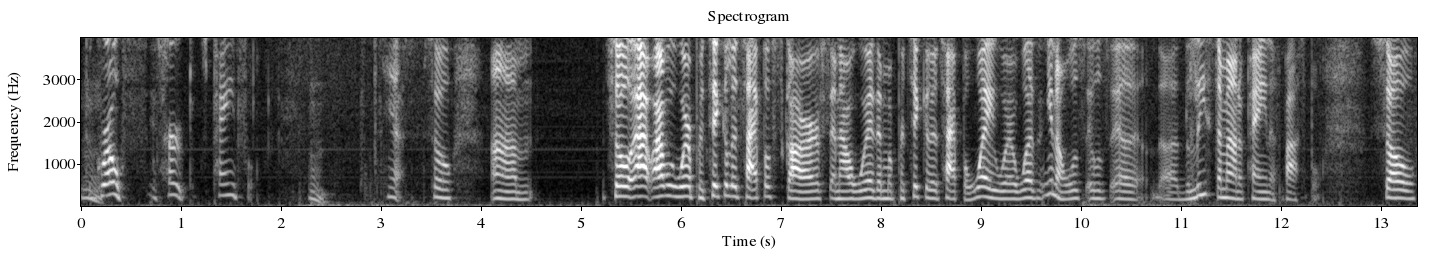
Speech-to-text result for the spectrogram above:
The growth it hurt. It was painful. Yes. So um, so I, I would wear a particular type of scarves and I would wear them a particular type of way where it wasn't you know it was it was uh, uh, the least amount of pain as possible. So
